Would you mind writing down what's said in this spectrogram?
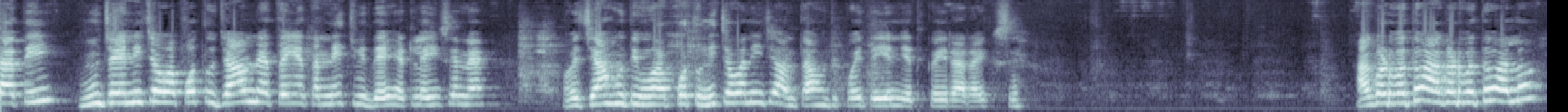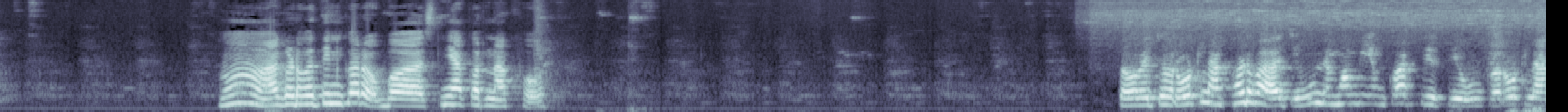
જાતી. હું જઈ નીચવવા પોતું જાઉં ને તો અહીંયા તને નીચવી દે એટલે એ છે ને, હવે જ્યાં સુધી હું આ પોતું નીચવવા નહીં જાઉં ત્યાં સુધી પોતે એને જ કર્યા રાખશે. આગળ વધો આગળ વધો, હાલો. હા, આગળ વધીને કરો, બસ, ત્યાં કર નાખો તો હવે જો રોટલા ખડવા હજી, હું ને મમ્મી એમ કરતી હતી, હું રોટલા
